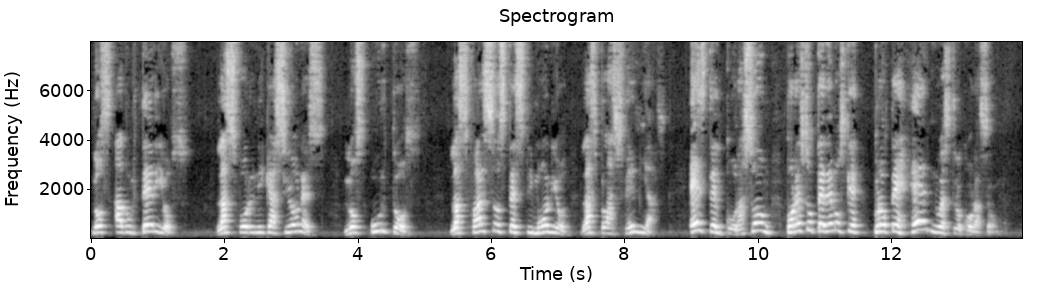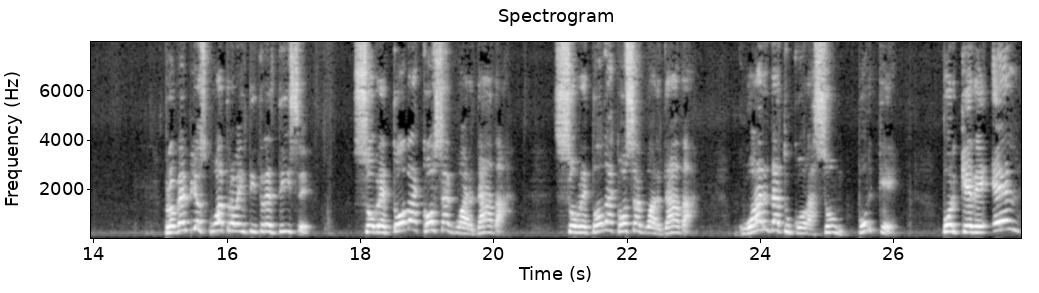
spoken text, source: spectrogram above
Los adulterios. Las fornicaciones. Los hurtos. Los falsos testimonios. Las blasfemias es del corazón. Por eso tenemos que proteger nuestro corazón. Proverbios 4:23 dice, sobre toda cosa guardada, sobre toda cosa guardada, guarda tu corazón. ¿Por qué? Porque de él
